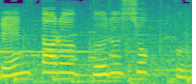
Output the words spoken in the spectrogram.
レンタルブルショップ？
